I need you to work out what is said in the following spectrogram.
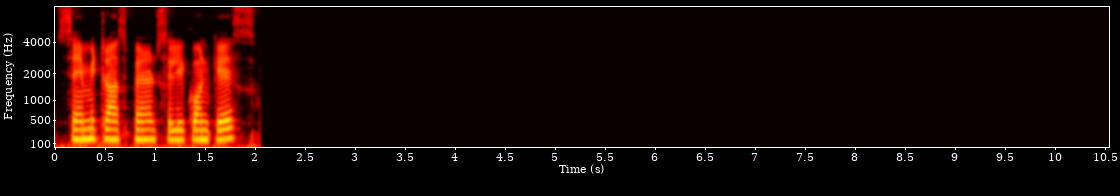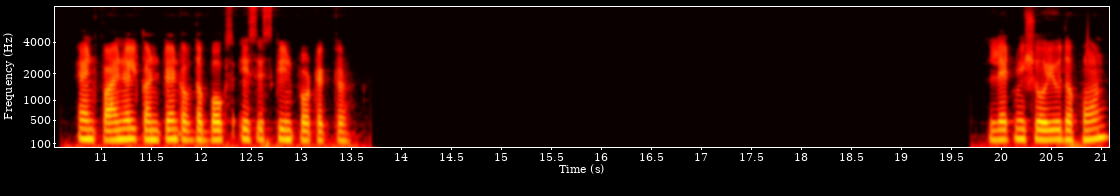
semi-transparent silicone case and final content of the box is screen protector Let me show you the phone.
